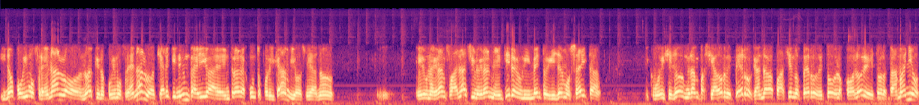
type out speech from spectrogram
no pudimos frenarlo. No es que no pudimos frenarlo, que Areti nunca iba a entrar a Juntos por el Cambio. O sea, no. eh, Era una gran falacia, una gran mentira, era un invento de Guillermo Seita y como dice yo, un gran paseador de perros que andaba paseando perros de todos los colores, de todos los tamaños,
